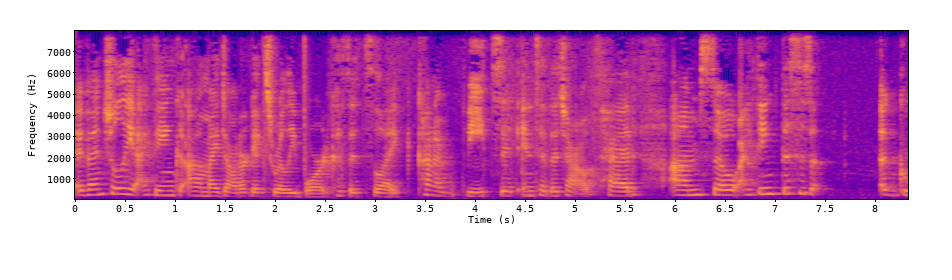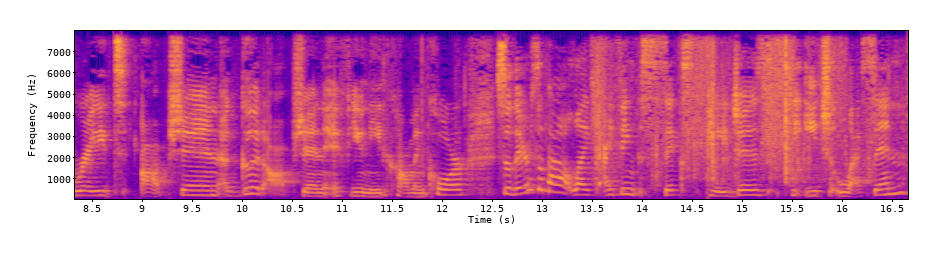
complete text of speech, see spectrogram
eventually I think uh, my daughter gets really bored because it's like kind of beats it into the child's head. Um, so I think this is a great option, a good option if you need Common Core. So there's about like, I think six pages to each lesson.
